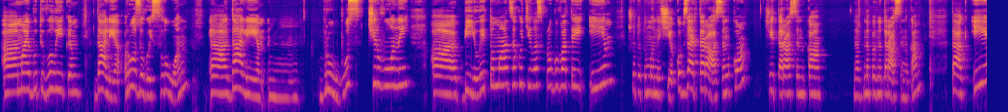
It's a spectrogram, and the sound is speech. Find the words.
а, має бути великим. Далі розовий слон, а, далі брубус червоний, а, білий томат захотіла спробувати. І що тут у мене ще? Кобзар Тарасенко чи Тарасенка, напевно, Тарасенка. Так, і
